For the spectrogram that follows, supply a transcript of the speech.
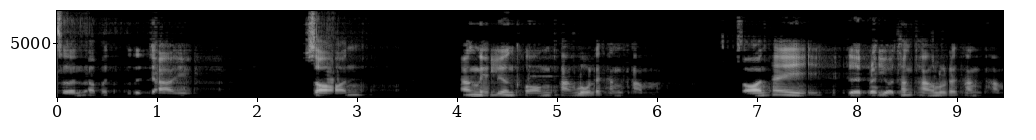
เสริญว่าพระพุทธเจ้าสอน ทั้งในเรื่องของทางโลกและทางธรรม สอนให้เกิดประโยชน์ทั้งทางโลกและทางธรรม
